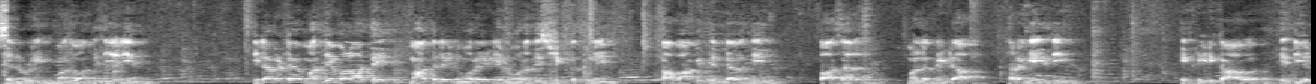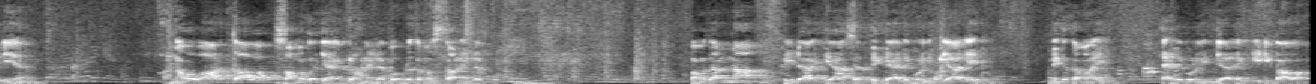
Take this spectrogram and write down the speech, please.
සෙනුරි මధుවන්ති දියණිය ඊළඟට මධ්‍යම පළාතේ මාතලේ නුවරඑළිය නුවර දිස්ත්‍රික්ක තුනේ සහභාගීත්වයෙන් පැවති පාසල් මල්ල ක්‍රීඩා තරගයේදී ඒ ක්‍රීඩිකාව එදියණිය නව වාර්තාවක් සමග ජයග්‍රහණය ලැබුවා ප්‍රථම ස්ථානය ලැබුවා. මම දන්නා ක්‍රීඩා ඉතිහාසයත් එක්ක ඇහැලේපොළ විද්‍යාලයේ මේක තමයි ඇහැලේපොළ විද්‍යාලයේ ක්‍රීඩිකාවක්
